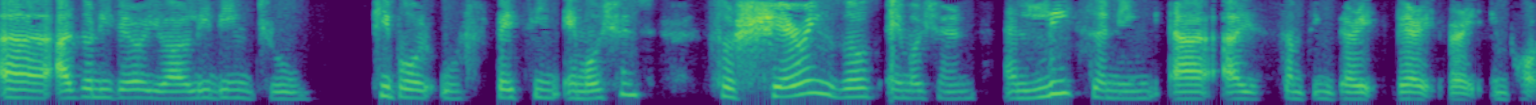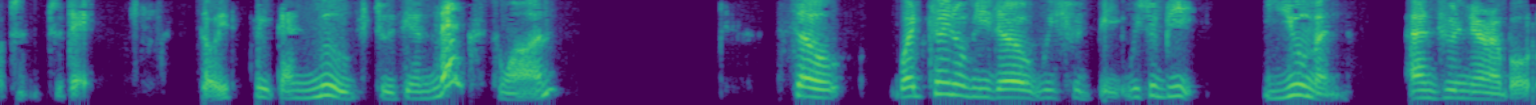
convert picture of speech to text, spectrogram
Uh, as a leader, you are leading to people who are facing emotions. So sharing those emotions and listening uh, is something very, very, very important today. So if we can move to the next one. So what kind of leader we should be? We should be human and vulnerable.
